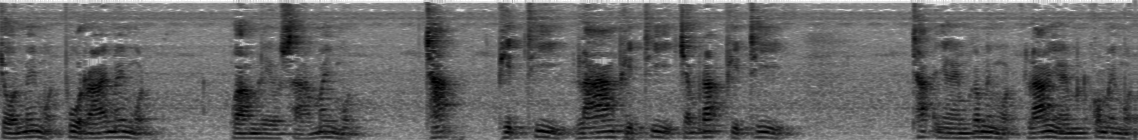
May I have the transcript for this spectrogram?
โจรไม่หมด ผู้ร้ายไม่หมด ความเลวสามไม่หมดชะ ผิดที่ล้างผิดที่ชำระผิดที่ชะยังไงมันก็ไม่หมด ล้างยังไงมันก็ไม่หมด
